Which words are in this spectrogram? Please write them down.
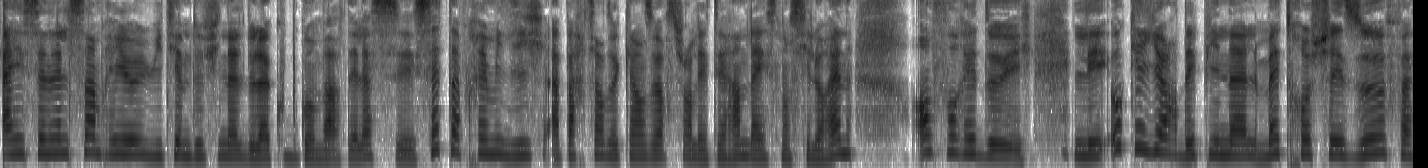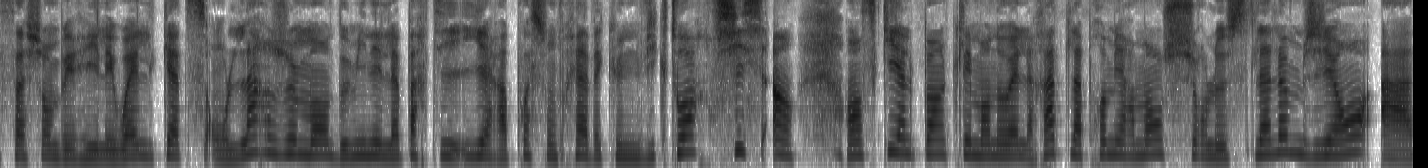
ASNL Saint-Brieuc, huitième de finale de la Coupe Gambardella, c'est cet après-midi à partir de 15h sur les terrains de la Nancy-Lorraine en forêt de Haye. Les hockeyeurs d'Épinal mettent chez eux face à Chambéry. Les Wildcats ont largement dominé la partie hier à Poisson-Pré avec une victoire 6-1. En ski alpin, Clément Noël rate la première manche sur le slalom géant à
